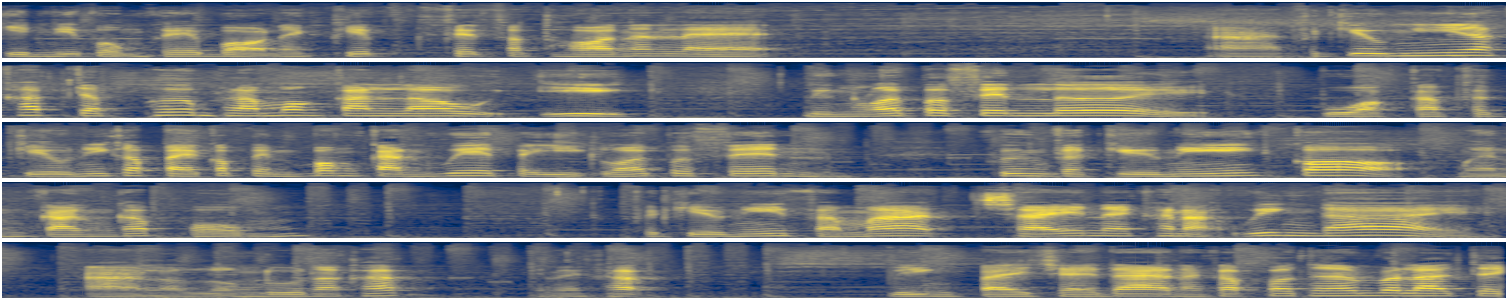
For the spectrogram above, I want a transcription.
กินที่ผมเคยบอกในคลิปเซตสะท้อนนั่นแหละ อ่า สกิลนี้นะครับจะเพิ่มพลังป้องกันเราอีก 100%เลย บวกกับสกิลนี้เข้าไปก็เป็นป้องกันเวทไปอีก 100%ซึ่งสกิลนี้ก็เหมือนกันครับผม สกิลนี้สามารถใช้ในขณะวิ่งได้ อ่าเราลองดูนะครับ เห็นไหมครับ วิ่งไปใช้ได้นะครับ เพราะฉะนั้นเวลาจะ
